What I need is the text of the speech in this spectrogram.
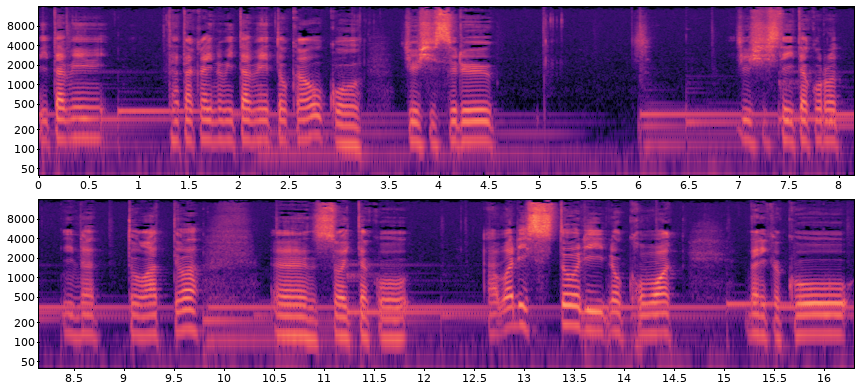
見た目戦いの見た目とかをこう重視する重視していた頃になとあっては、うん、そういったこうあまりストーリーの細何かこ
